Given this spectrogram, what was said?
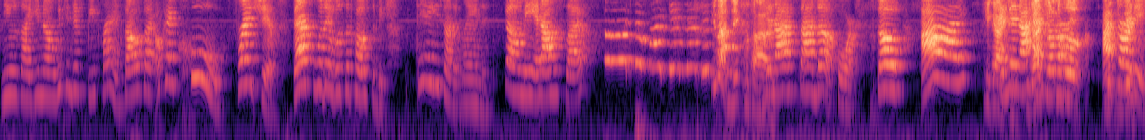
And he was like, "You know, we can just be friends." So I was like, "Okay, cool, friendship. That's what it was supposed to be." But then he started laying it on me, and I was like, "Oh, that might be You got dickmatized. Then I signed up for. It. So I he got and you. then I got had you on started, the hook. I started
